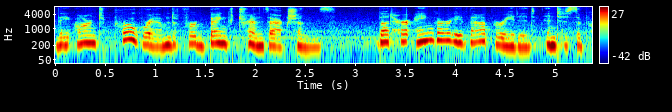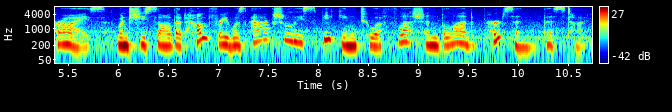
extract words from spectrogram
They aren't programmed for bank transactions. But her anger evaporated into surprise when she saw that Humphrey was actually speaking to a flesh and blood person this time.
